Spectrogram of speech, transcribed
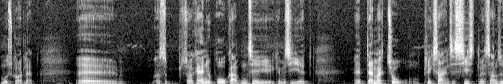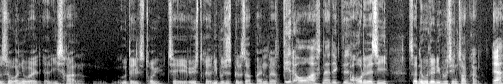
mod Skotland. Øh, og så, så kan han jo bruge kampen til, kan man sige, at, at Danmark tog pligtsejren til sidst, men samtidig så han jo, at, at Israel uddelte stryg til Østrig, og lige pludselig spillede sig op på anden plads. Det er da overraskende, er det ikke det? Ja, det vil jeg sige. Så nu er det lige pludselig en topkamp. Ja.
